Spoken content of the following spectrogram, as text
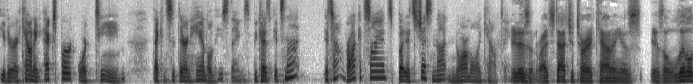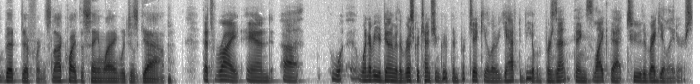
either accounting expert or team that can sit there and handle these things because it's not it's not rocket science, but it's just not normal accounting. It isn't, right? Statutory accounting is is a little bit different. It's not quite the same language as GAAP. That's right. And uh, whenever you're dealing with a risk retention group in particular, you have to be able to present things like that to the regulators.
